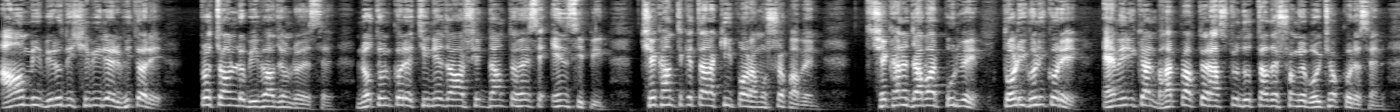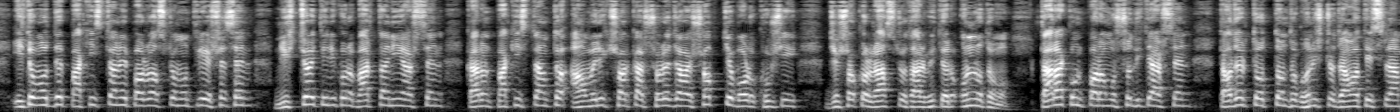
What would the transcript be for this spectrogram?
আওয়ামী বিরোধী শিবিরের ভিতরে প্রচণ্ড বিভাজন রয়েছে। নতুন করে চীনে যাওয়ার সিদ্ধান্ত হয়েছে এনসিপির। সেখান থেকে তারা কি পরামর্শ পাবেন? সেখানে যাবার পূর্বে তড়িঘড়ি করে আমেরিকান ভারপ্রাপ্ত রাষ্ট্রদূত তাদের সঙ্গে বৈঠক করেছেন। ইতোমধ্যে পাকিস্তানের পররাষ্ট্রমন্ত্রী এসেছেন। নিশ্চয় তিনি কোনো বার্তা নিয়ে আসছেন, কারণ পাকিস্তান তো আওয়ামী লীগ সরকার সরে যাওয়ায় সবচেয়ে বড় খুশি যে সকল রাষ্ট্র তার ভিতর অন্যতম। তারা কোন পরামর্শ দিতে আসছেন? তাদের তো অত্যন্ত ঘনিষ্ঠ জামাত ইসলাম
